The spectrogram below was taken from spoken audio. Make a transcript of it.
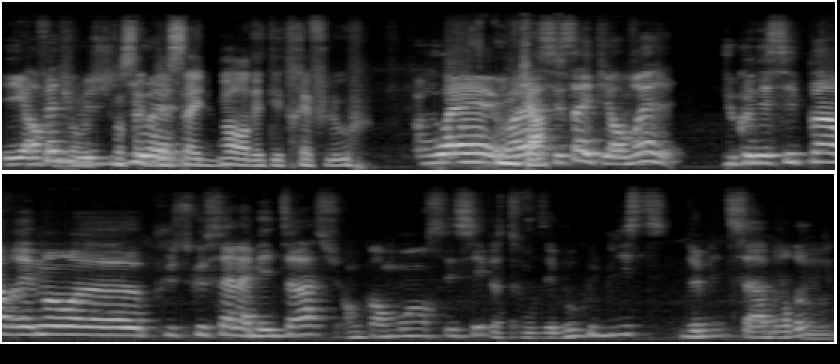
Et en fait, je me le suis dit, concept ouais, de sideboard était très flou. ouais, Une voilà, c'est ça. Et puis en vrai, je connaissais pas vraiment euh, plus que ça la méta, encore moins en CC, parce qu'on faisait beaucoup de blitz, de blitz à Bordeaux. Mm.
